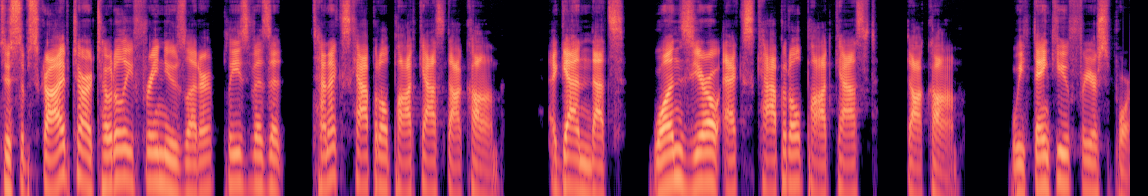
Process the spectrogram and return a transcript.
To subscribe to our totally free newsletter, please visit 10xcapitalpodcast.com. Again, that's 10xcapitalpodcast.com. We thank you for your support.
